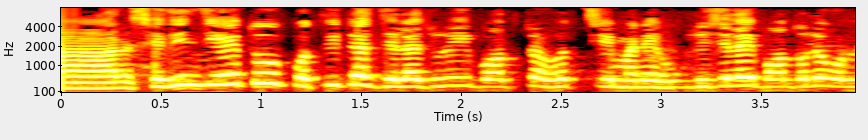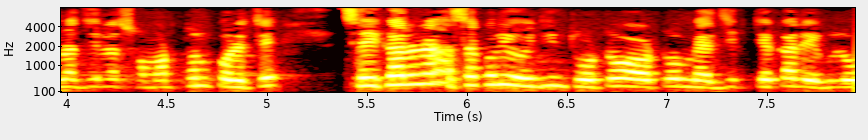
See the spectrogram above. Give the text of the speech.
আর সেদিন যেহেতু প্রতিটা জেলা জুড়েই বন্ধটা হচ্ছে মানে হুগলি জেলায় বন্ধ হলে অন্য জেলা সমর্থন করেছে, সেই কারণে আশা করি ওই দিন টোটো, অটো ম্যাজিক টেকার এগুলো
